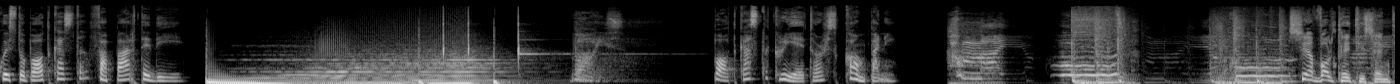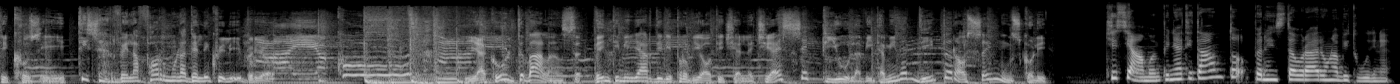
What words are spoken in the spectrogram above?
Questo podcast fa parte di Voice Podcast Creators Company. Se a volte ti senti così, ti serve la formula dell'equilibrio. Yakult Balance, 20 miliardi di probiotici LCS più la vitamina D per ossa e muscoli. Ci siamo impegnati tanto per instaurare un'abitudine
